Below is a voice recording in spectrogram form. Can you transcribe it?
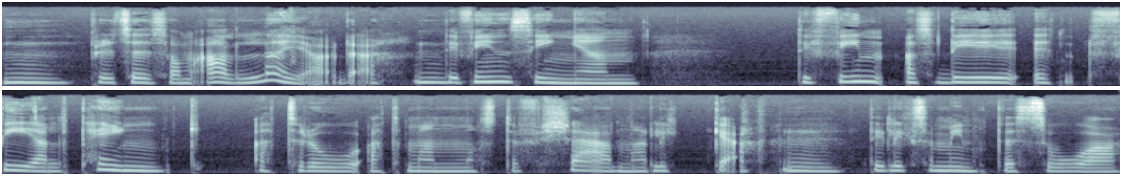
Mm. Precis som alla gör det. Mm. Det finns ingen... Det, fin, alltså det är ett feltänk att tro att man måste förtjäna lycka. Mm. Det är liksom inte så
